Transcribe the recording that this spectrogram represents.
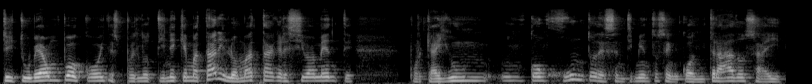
titubea un poco y después lo tiene que matar y lo mata agresivamente porque hay un, un conjunto de sentimientos encontrados ahí.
